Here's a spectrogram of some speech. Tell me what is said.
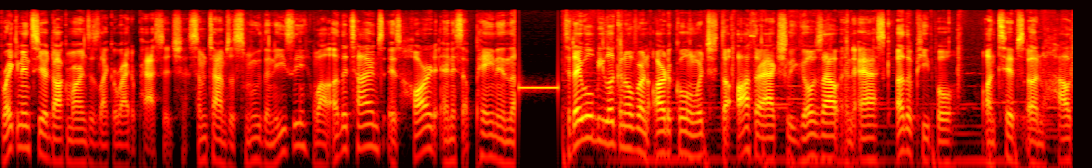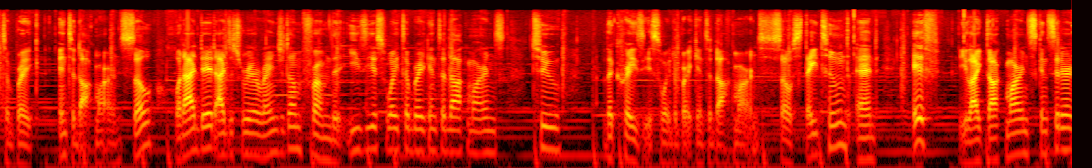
Breaking into your Doc Martens is like a rite of passage. Sometimes it's smooth and easy, while other times it's hard and it's a pain in the Today we'll be looking over an article in which the author actually goes out and asks other people on tips on how to break into Doc Martens. So what I did, I just rearranged them from the easiest way to break into Doc Martens to the craziest way to break into Doc Martens. So stay tuned and if you like Doc Martens, consider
